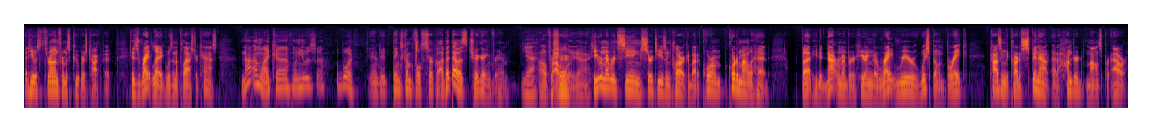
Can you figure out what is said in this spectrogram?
that he was thrown from his Cooper's cockpit. His right leg was in a plaster cast, not unlike uh, when he was uh, a boy. Damn, dude, things come full circle. I bet that was triggering for him. Yeah. Oh, for probably, Sure. yeah. He remembered seeing Surtees and Clark about a quarter, quarter mile ahead, but he did not remember hearing the right rear wishbone break, causing the car to spin out at 100 miles per hour.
